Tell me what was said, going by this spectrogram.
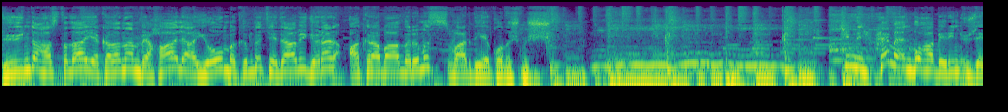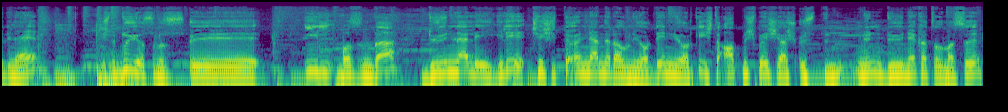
Düğünde hastalığa yakalanan ve hala yoğun bakımda tedavi gören akrabalarımız var diye konuşmuş. Şimdi hemen bu haberin üzerine işte duyuyorsunuz e, il bazında düğünlerle ilgili çeşitli önlemler alınıyor. Deniliyor ki işte 65 yaş üstünün düğüne katılması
